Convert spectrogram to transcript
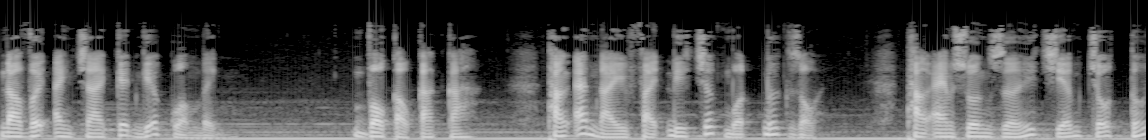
Nói với anh trai kết nghĩa của mình. Vô cầu ca ca, Thằng em này phải đi trước một bước rồi. Thằng em xuống dưới chiếm chỗ tốt.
